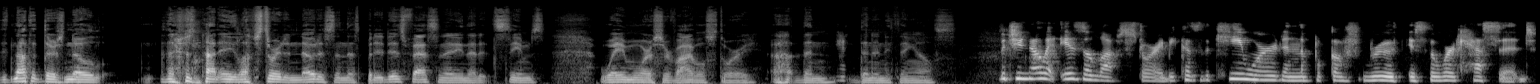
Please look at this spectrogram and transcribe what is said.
Not that there's no there's not any love story to notice in this, but it is fascinating that it seems way more a survival story uh, than than anything else. But you know, it is a love story because the key word in the book of Ruth is the word hesed.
